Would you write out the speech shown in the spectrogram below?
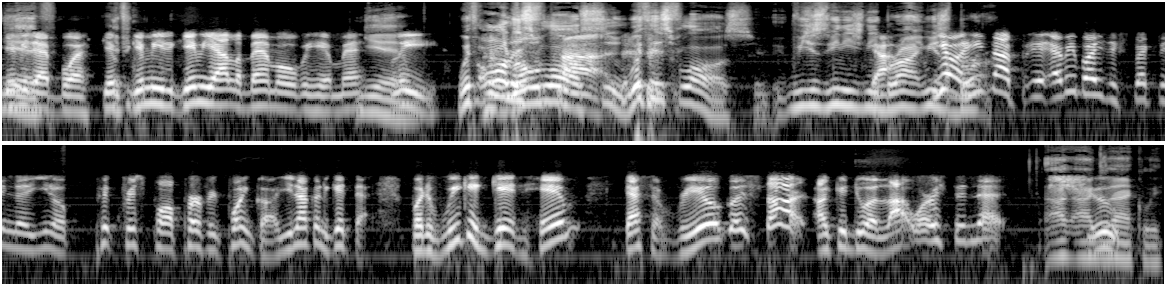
me that boy. Give, if- give me, give me Alabama over here, man. Yeah, Please. with all his flaws too. With his flaws, we just we need Yeah. Brian. Yo, he's not. Everybody's expecting to, you know, pick Chris Paul perfect point guard. You're not going to get that. But if we could get him, that's a real good start. I could do a lot worse than that. I- exactly.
